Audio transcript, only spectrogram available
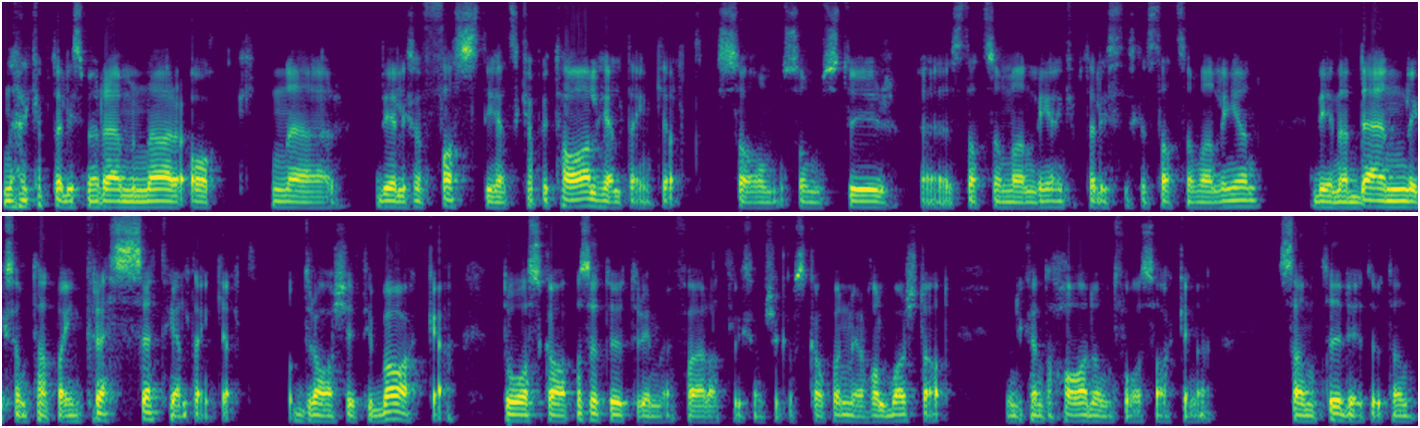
när kapitalismen rämnar och när det är liksom fastighetskapital helt enkelt som, som styr eh, stadsomvandlingen, kapitalistiska stadsomvandlingen. Det är när den liksom tappar intresset helt enkelt och drar sig tillbaka. Då skapas ett utrymme för att liksom försöka skapa en mer hållbar stad. Men du kan inte ha de två sakerna samtidigt utan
